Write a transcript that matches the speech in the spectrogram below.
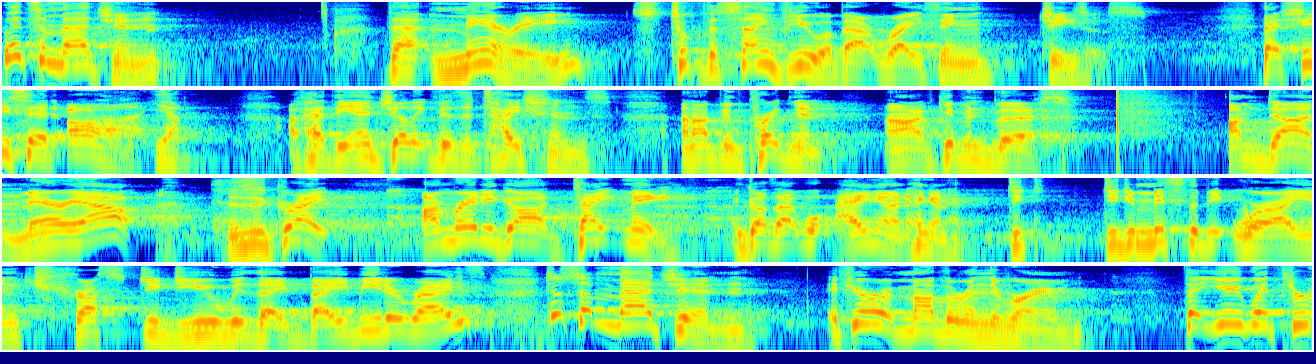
Let's imagine that Mary took the same view about raising Jesus. That she said, Oh, yeah, I've had the angelic visitations and I've been pregnant and I've given birth. I'm done. Mary out. This is great. I'm ready, God. Take me. And God's like, well, hang on, hang on. Did, did you miss the bit where I entrusted you with a baby to raise? Just imagine if you're a mother in the room that you went through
